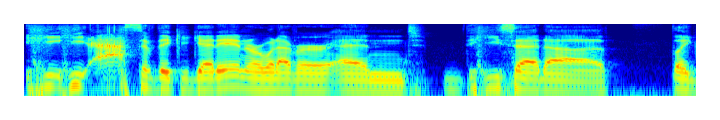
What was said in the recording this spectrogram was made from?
he he asked if they could get in or whatever and he said uh, like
